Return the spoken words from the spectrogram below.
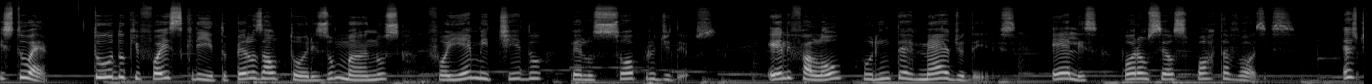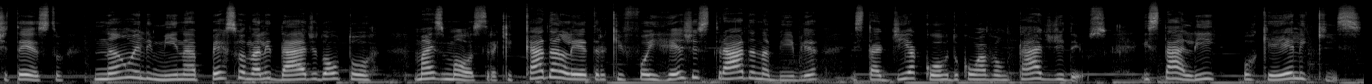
Isto é, tudo que foi escrito pelos autores humanos foi emitido pelo sopro de Deus. Ele falou por intermédio deles. Eles foram seus porta-vozes. Este texto não elimina a personalidade do autor, mas mostra que cada letra que foi registrada na Bíblia está de acordo com a vontade de Deus. Está ali porque ele quis.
